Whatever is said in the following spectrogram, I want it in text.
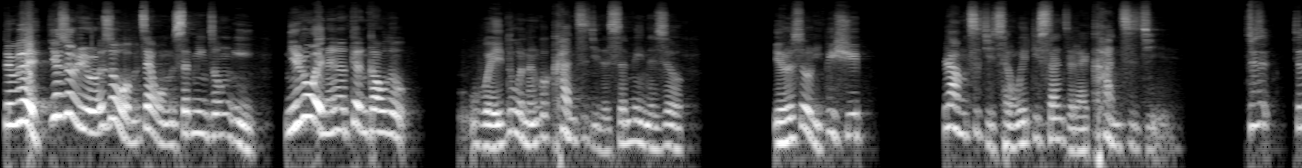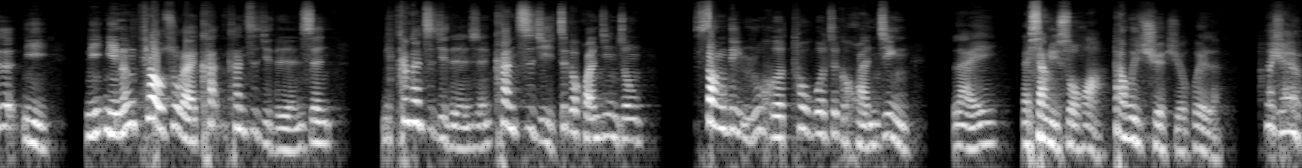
对不对？就是有的时候我们在我们生命中，你你如果能够更高的维度能够看自己的生命的时候，有的时候你必须让自己成为第三者来看自己。就是就是你你你能跳出来看看自己的人生，你看看自己的人生，看自己这个环境中，上帝如何透过这个环境来来向你说话。大卫学学会了，而且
